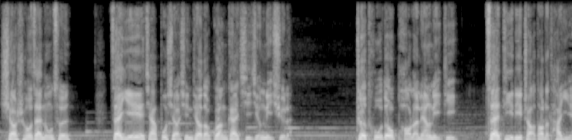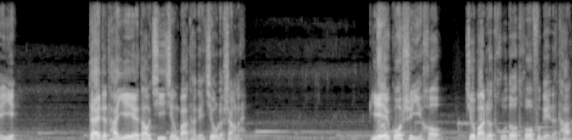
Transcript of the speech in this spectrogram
小时候在农村，在爷爷家不小心掉到灌溉机井里去了。这土豆跑了两里地，在地里找到了他爷爷，带着他爷爷到机井把他给救了上来。爷爷过世以后，就把这土豆托付给了他。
